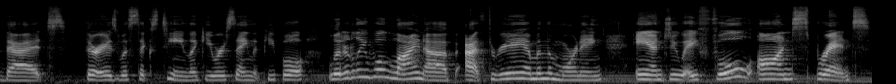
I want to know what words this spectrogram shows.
that there is with 16. Like you were saying, that people literally will line up at 3 a.m. in the morning and do a full on sprint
